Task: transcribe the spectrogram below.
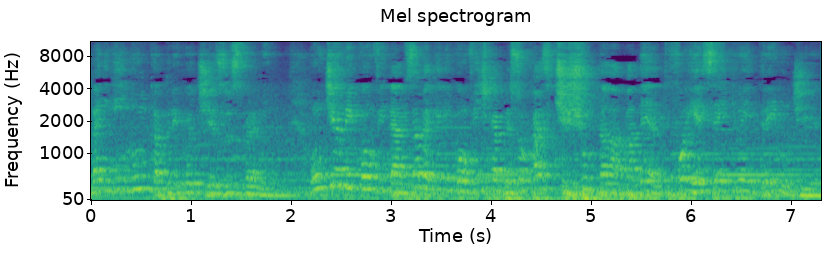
mas ninguém nunca pregou de Jesus para mim. Um dia me convidaram, sabe aquele convite que a pessoa quase te chuta lá para dentro? Foi esse aí que eu entrei um dia.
